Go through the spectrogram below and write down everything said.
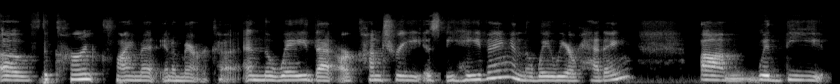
of the current climate in America and the way that our country is behaving and the way we are heading, um, with the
